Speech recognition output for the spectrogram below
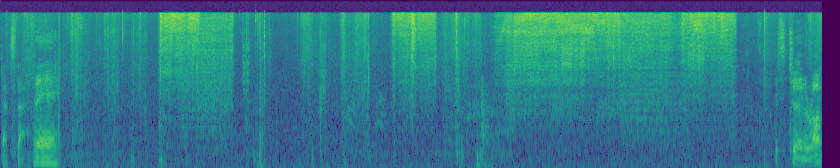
That's that there. Let's turn her on.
